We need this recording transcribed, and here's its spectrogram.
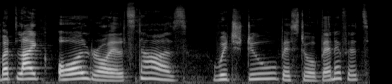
but like all royal stars, which do bestow benefits,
